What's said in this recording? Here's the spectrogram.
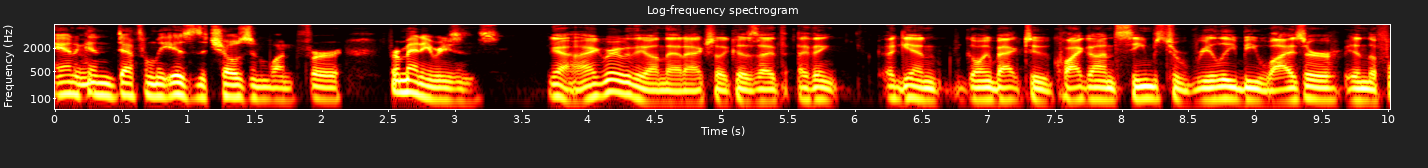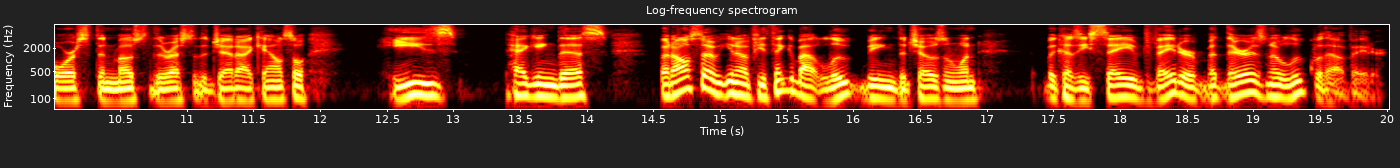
Anakin definitely is the chosen one for for many reasons. Yeah, I agree with you on that actually, because I I think again going back to Qui Gon seems to really be wiser in the Force than most of the rest of the Jedi Council. He's pegging this, but also you know if you think about Luke being the chosen one because he saved Vader, but there is no Luke without Vader.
